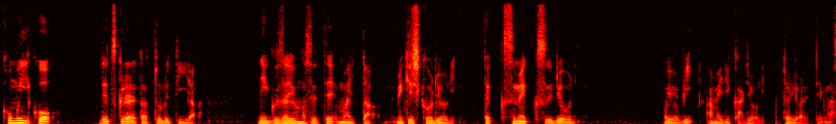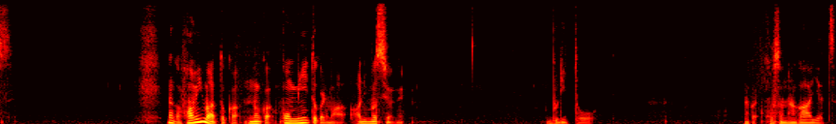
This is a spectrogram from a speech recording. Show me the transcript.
小麦粉で作られたトルティーヤ。に具材を乗せて巻いた。メキシコ料理。テックスメックス料理。およびアメリカ料理と言われています。なんかファミマとかなんかコンビニとかにもありますよね。ブリトー。なんか細長いやつ。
